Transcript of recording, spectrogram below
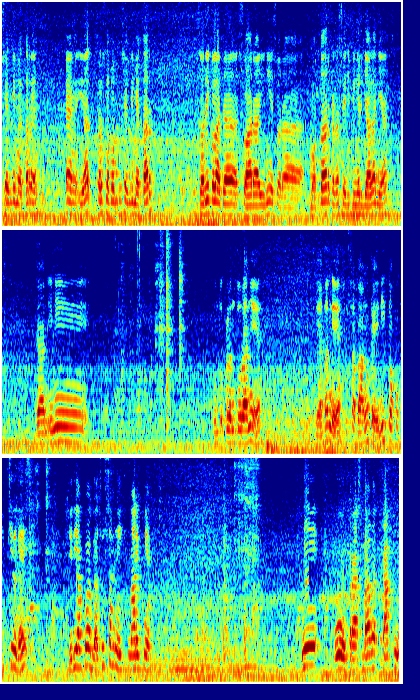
cm ya. Eh ya 180 cm sorry kalau ada suara ini suara motor karena saya di pinggir jalan ya. Dan ini untuk kelenturannya ya kelihatan nggak ya? Susah banget ya. Ini toko kecil guys. Jadi aku agak susah nih nariknya. Ini uh keras banget kaku.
